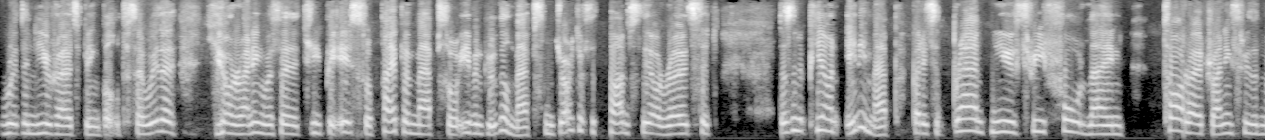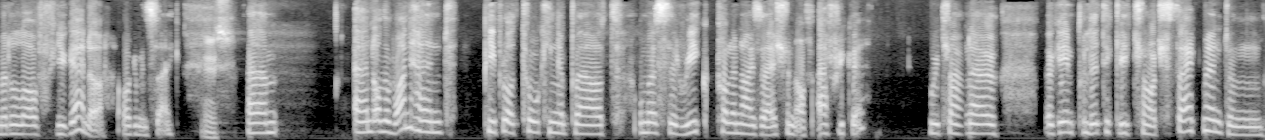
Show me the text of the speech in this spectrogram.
with the new roads being built. So whether you're running with a GPS or paper maps or even Google Maps, majority of the times there are roads that doesn't appear on any map, but it's a brand new three, four lane tar road running through the middle of Uganda, argument's sake. Yes. Um, and on the one hand, people are talking about almost the recolonization of Africa, which I know, again, politically charged statement, and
